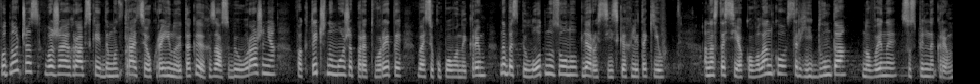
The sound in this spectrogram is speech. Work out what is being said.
Водночас, вважає Грабський, демонстрація Україною таких засобів ураження фактично може перетворити весь окупований Крим на безпілотну зону для російських літаків. Анастасія Коваленко, Сергій Дунта. Новини Суспільне Крим.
